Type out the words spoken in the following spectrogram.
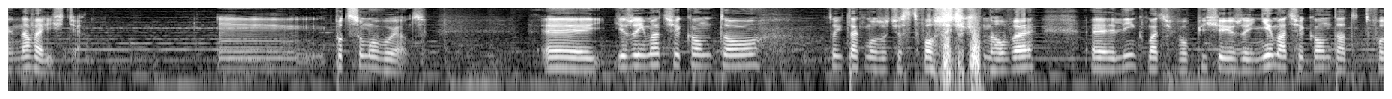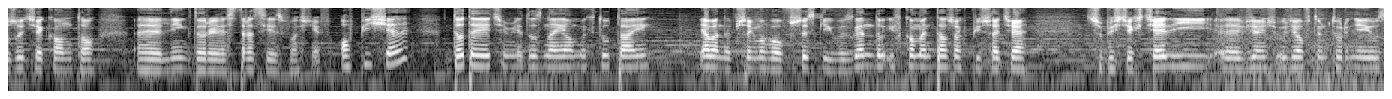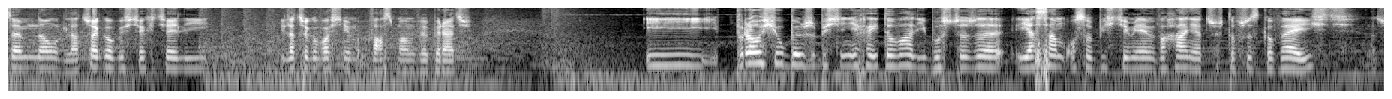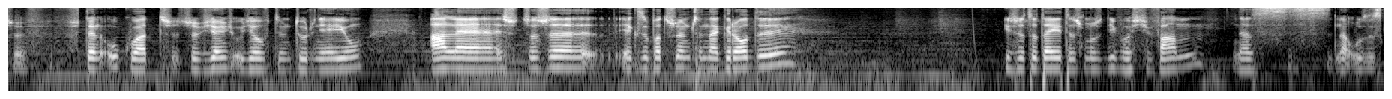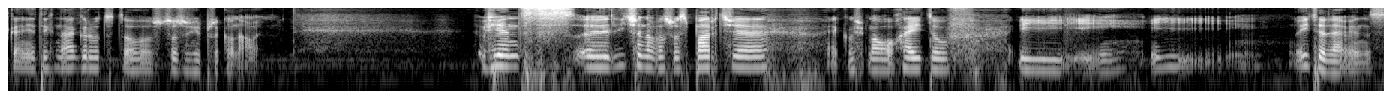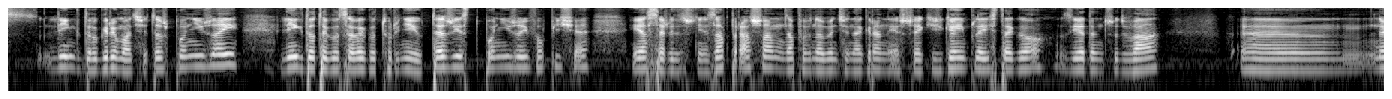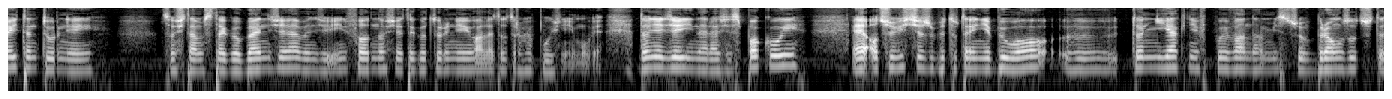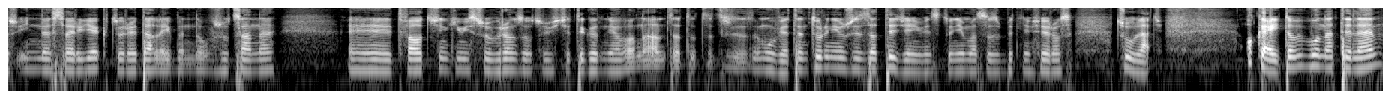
na wejście. Mm, podsumowując. Jeżeli macie konto, to i tak możecie stworzyć nowe. E, Link macie w opisie. Jeżeli nie macie konta, to tworzycie konto. E, Link do rejestracji jest właśnie w opisie. Dodajecie mnie do znajomych tutaj. Ja będę przejmował wszystkich bez względu i w komentarzach piszecie, czy byście chcieli e, wziąć udział w tym turnieju ze mną, dlaczego byście chcieli i dlaczego właśnie was mam wybrać. I prosiłbym, żebyście nie hejtowali, bo szczerze, ja sam osobiście miałem wahania, czy w to wszystko wejść, znaczy w, w ten układ, czy, czy wziąć udział w tym turnieju, ale szczerze, jak zobaczyłem te nagrody i że to daje też możliwość wam na, na uzyskanie tych nagród, to szczerze się przekonałem. Więc y, liczę na wasze wsparcie jakoś mało hejtów i, i, i no i tyle, więc link do gry macie też poniżej, link do tego całego turnieju też jest poniżej w opisie. Ja serdecznie zapraszam, na pewno będzie nagrany jeszcze jakiś gameplay z tego, z jeden czy dwa. No i ten turniej, coś tam z tego będzie, będzie info odnośnie tego turnieju, ale to trochę później mówię. Do niedzieli na razie spokój. E, oczywiście, żeby tutaj nie było, y, to nijak nie wpływa na Mistrzów Brązu, czy też inne serie, które dalej będą wrzucane. E, dwa odcinki Mistrzów Brązu oczywiście tygodniowo, no ale to, to, to, to, to mówię, ten turniej już jest za tydzień, więc tu nie ma co zbytnio się rozczulać. Okej, to by było na tyle.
